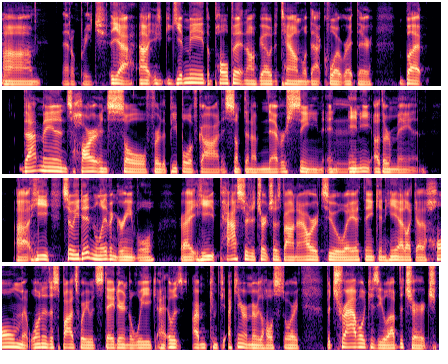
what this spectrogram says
Um, That'll preach. yeah, uh, give me the pulpit and I'll go to town with that quote right there. But that man's heart and soul for the people of God is something I've never seen in any other man. Uh, he so he didn't live in Greenville, right? He pastored a church that was about an hour or two away, I think, and he had like a home at one of the spots where he would stay during the week. I- It was I'm confu- I can't remember the whole story, but traveled because he loved the church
